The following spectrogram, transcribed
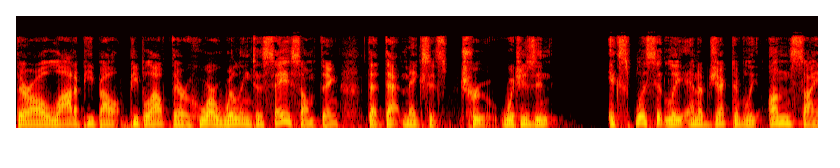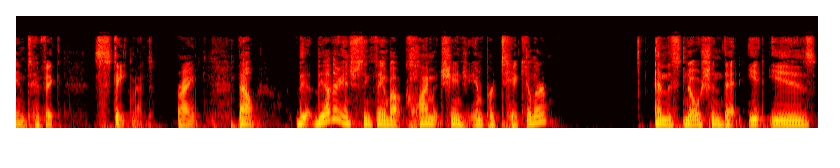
there are a lot of people out, people out there who are willing to say something that that makes it true, which is an explicitly and objectively unscientific statement, right? Now, the, the other interesting thing about climate change in particular and this notion that it is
